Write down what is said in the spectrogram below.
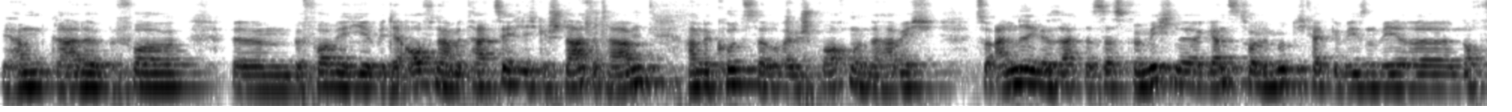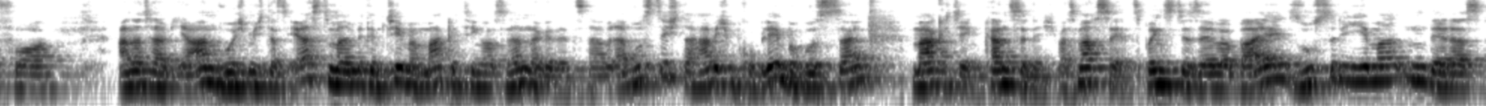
Wir haben gerade, bevor, ähm, bevor wir hier mit der Aufnahme tatsächlich gestartet haben, haben wir kurz darüber gesprochen und da habe ich zu André gesagt, dass das für mich eine ganz tolle Möglichkeit gewesen wäre, noch vor anderthalb Jahren, wo ich mich das erste Mal mit dem Thema Marketing auseinandergesetzt habe. Da wusste ich, da habe ich ein Problembewusstsein. Marketing kannst du nicht. Was machst du jetzt? Bringst du dir selber bei? Suchst du dir jemanden, der das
